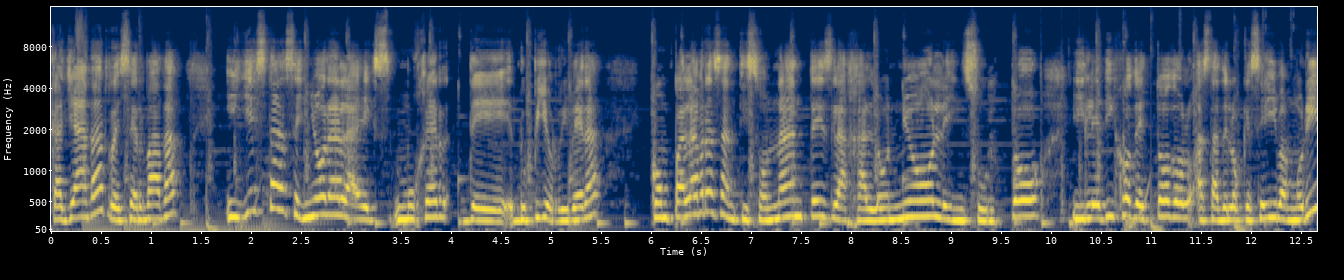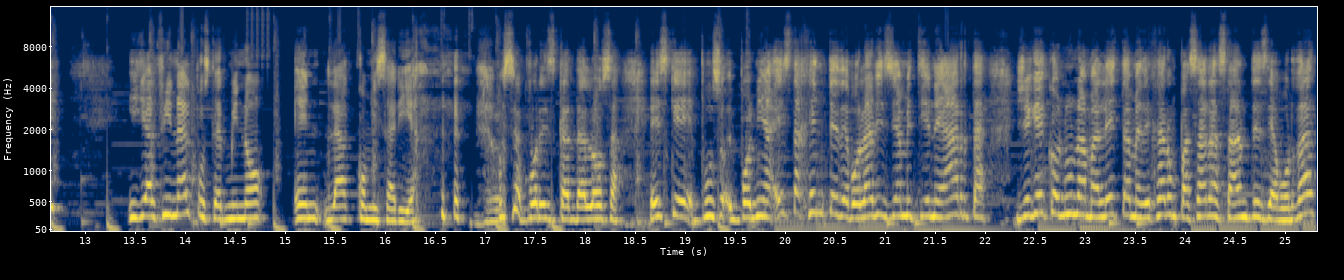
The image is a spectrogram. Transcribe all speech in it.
callada reservada y esta señora la ex mujer de Lupillo Rivera con palabras antisonantes, la jaloneó, le insultó y le dijo de todo, hasta de lo que se iba a morir. Y al final, pues terminó en la comisaría. o sea, por escandalosa. Es que puso, ponía, esta gente de Volaris ya me tiene harta. Llegué con una maleta, me dejaron pasar hasta antes de abordar.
